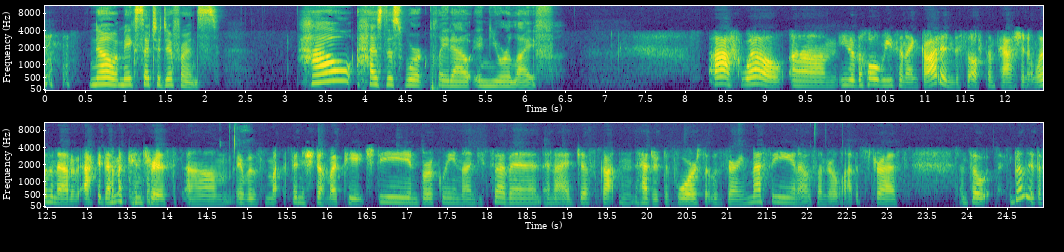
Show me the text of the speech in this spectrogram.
no, it makes such a difference. How has this work played out in your life? Ah, well, um, you know, the whole reason I got into self compassion, it wasn't out of academic interest. Um, it was my, finishing up my PhD in Berkeley in '97, and I had just gotten had a divorce that was very messy, and I was under a lot of stress. And so, really, the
